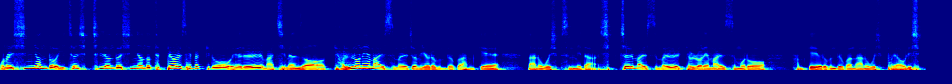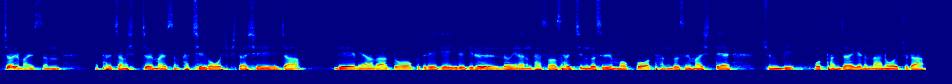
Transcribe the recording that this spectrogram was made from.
오늘 신년도 2017년도 신년도 특별 새벽 기도회를 마치면서 결론의 말씀을 좀 여러분들과 함께 나누고 싶습니다. 10절 말씀을 결론의 말씀으로 함께 여러분들과 나누고 싶어요. 우리 10절 말씀 8장 10절 말씀 같이 읽어 보십시다. 시작. 느헤미야가 또 그들에게 이르기를 너희는 가서 살찐 것을 먹고 단 것을 마실 때 준비 못한 자에게는 나누어 주라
